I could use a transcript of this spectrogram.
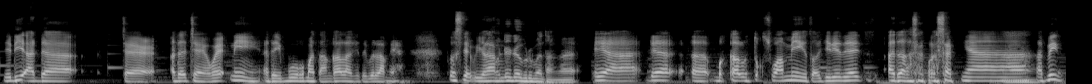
Jadi ada ce ada cewek nih, ada ibu rumah tangga lah gitu bilang ya. Terus dia Oh, bilang, dia udah berumah tangga. iya dia eh, bekal untuk suami gitu. Jadi dia ada resep-resepnya. Ah. Tapi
